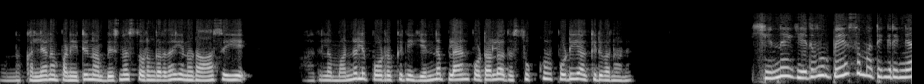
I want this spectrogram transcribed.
உன்னை கல்யாணம் பண்ணிட்டு நான் பிசினஸ் தொடங்குறதா என்னோட ஆசையே. அதுல மண்ணலி போடுறதுக்கு நீ என்ன பிளான் போட்டாலும் அதை சுக்கு பொடி ஆக்கிடுவேன் நான். என்ன எதுவும் பேச மாட்டேங்கிறீங்க?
